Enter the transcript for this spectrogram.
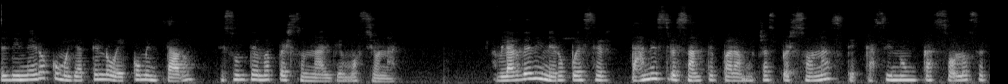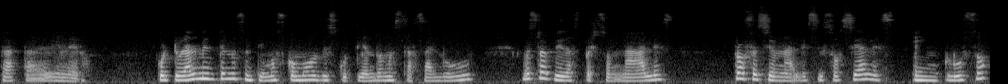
El dinero, como ya te lo he comentado, es un tema personal y emocional. Hablar de dinero puede ser tan estresante para muchas personas que casi nunca solo se trata de dinero. Culturalmente nos sentimos cómodos discutiendo nuestra salud, nuestras vidas personales, profesionales y sociales e incluso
